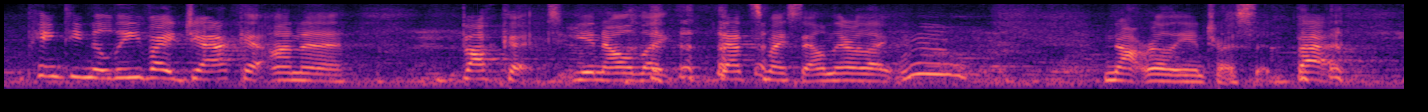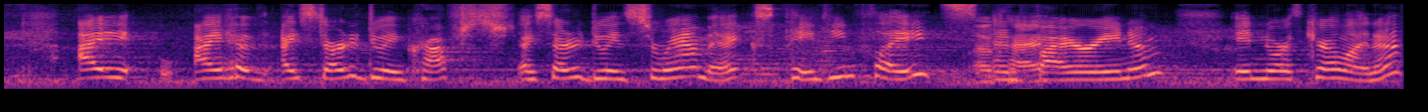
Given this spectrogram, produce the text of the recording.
I'm painting a Levi jacket on a bucket, you know, like that's my style. And they're like, mm, not really interested, but. I, I have I started doing crafts. I started doing ceramics, painting plates, and firing them in North Carolina,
